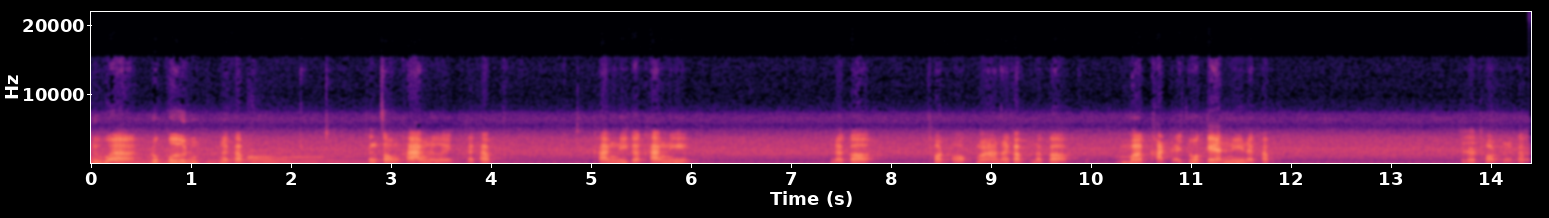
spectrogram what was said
หรือว่าลูกปืนนะครับ ทั้งสองข้างเลยนะครับ ข้างนี้กับข้างนี้ แล้วก็ อดออกมานะครับ แล้วก็มาขัดไอตัวแกนนี้นะครับจะถอดนะครับ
